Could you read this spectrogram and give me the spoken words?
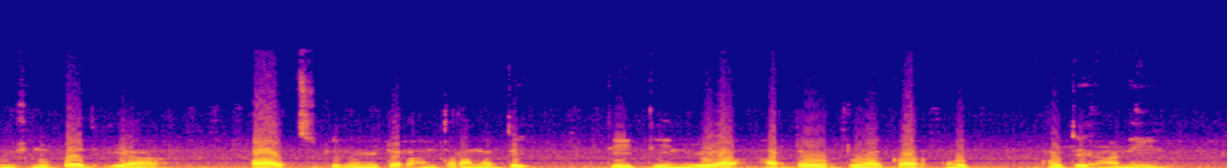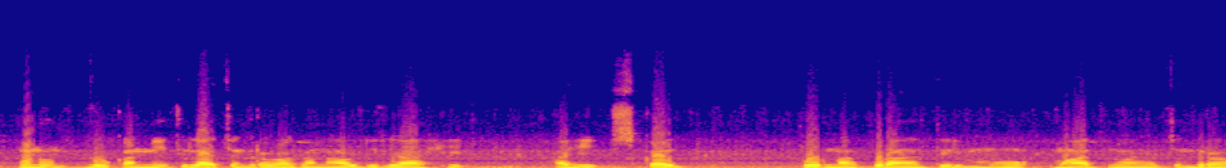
विष्णुपद या पाच किलोमीटर अंतरामध्ये ती तीन वेळा अर्धवर्तुळाकार होत होते आणि म्हणून लोकांनी तिला चंद्रभागा नाव दिले आहे आहे. स्कद पूर्ण पुराणातील मो महात्मा चंद्र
